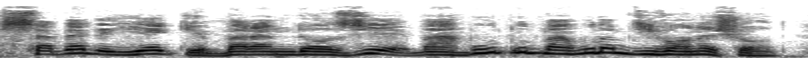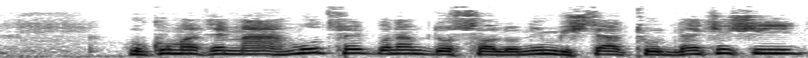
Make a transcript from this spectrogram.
صدد یک براندازی محمود بود. محمودم دیوانه شد. حکومت محمود فکر کنم دو سال و نیم بیشتر طول نکشید.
